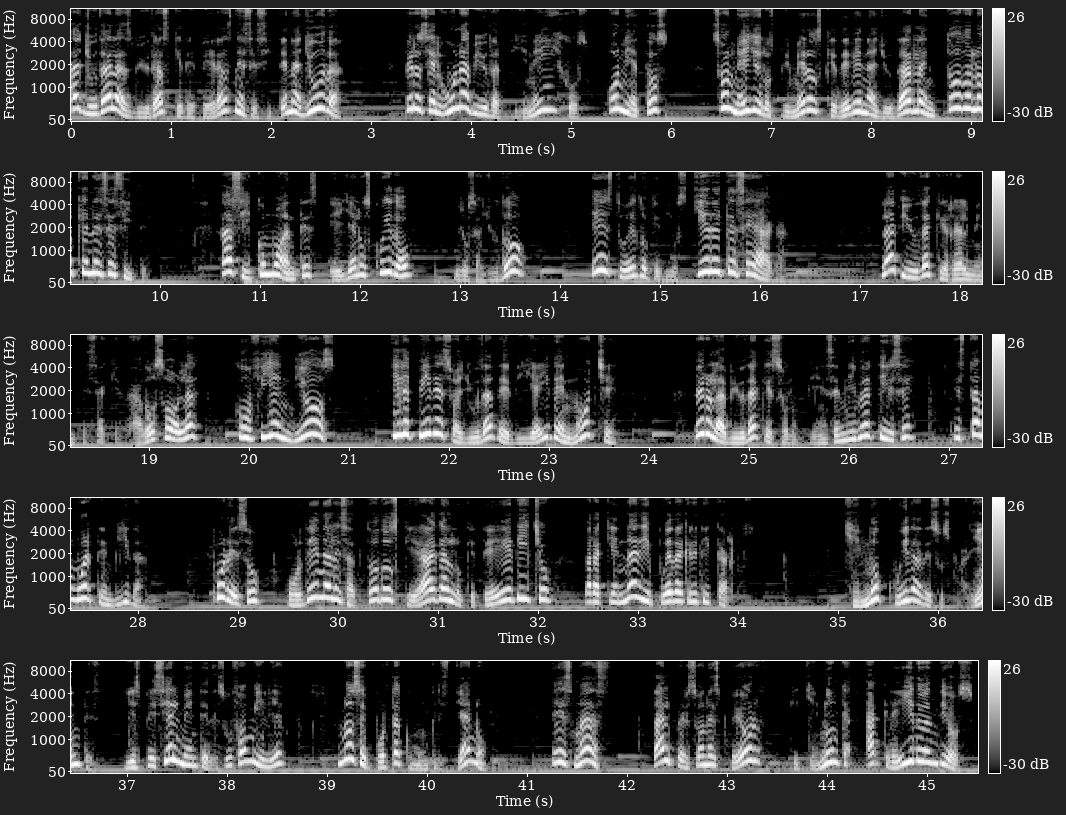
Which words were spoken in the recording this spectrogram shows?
Ayuda a las viudas que de veras necesiten ayuda. Pero si alguna viuda tiene hijos o nietos, son ellos los primeros que deben ayudarla en todo lo que necesite. Así como antes ella los cuidó y los ayudó. Esto es lo que Dios quiere que se haga. La viuda que realmente se ha quedado sola confía en Dios y le pide su ayuda de día y de noche. Pero la viuda que solo piensa en divertirse está muerta en vida. Por eso, ordénales a todos que hagan lo que te he dicho para que nadie pueda criticarlos. Quien no cuida de sus parientes y especialmente de su familia, no se porta como un cristiano. Es más, tal persona es peor que quien nunca ha creído en Dios.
